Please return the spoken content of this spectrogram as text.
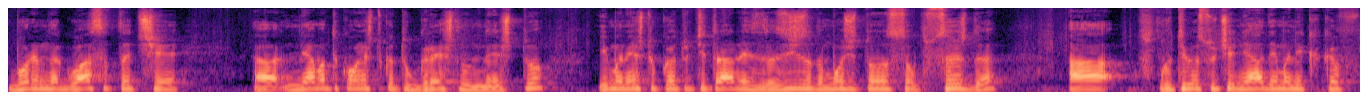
борим на гласата, че а, няма такова нещо като грешно нещо, има нещо, което ти трябва да изразиш, за да може то да се обсъжда, а в противен случай няма да има никакъв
